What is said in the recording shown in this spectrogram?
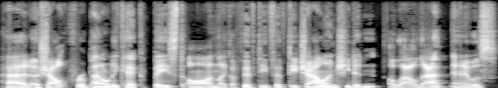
had a shout for a penalty kick based on like a 50 50 challenge. He didn't allow that, and it was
